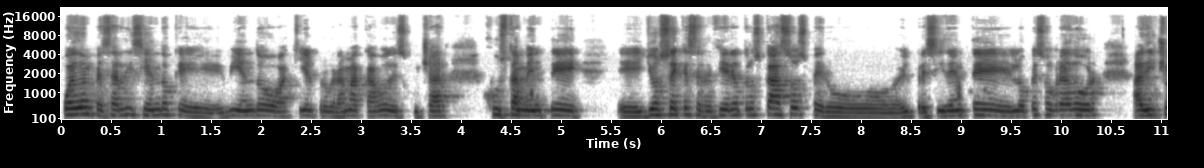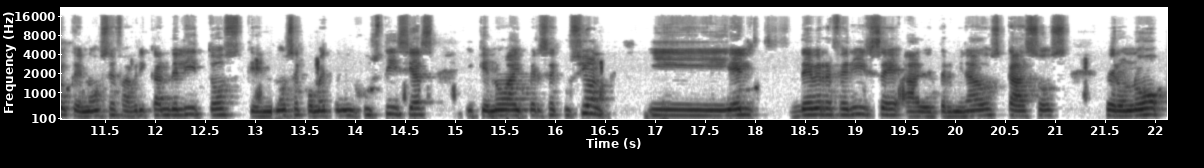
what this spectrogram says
puedo empezar diciendo que viendo aquí el programa acabo de escuchar justamente, eh, yo sé que se refiere a otros casos, pero el presidente López Obrador ha dicho que no se fabrican delitos, que no se cometen injusticias y que no hay persecución. Y él debe referirse a determinados casos, pero no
